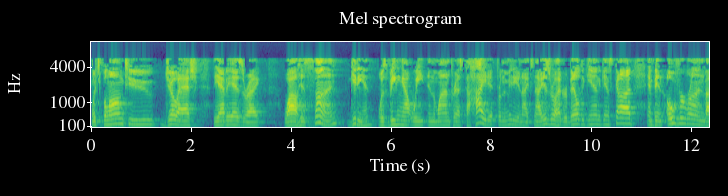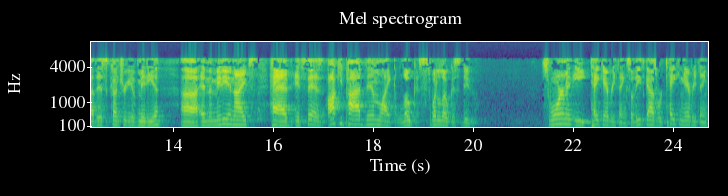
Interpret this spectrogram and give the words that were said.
which belonged to Joash the Abiezrite, while his son, Gideon, was beating out wheat in the winepress to hide it from the Midianites. Now Israel had rebelled again against God and been overrun by this country of Midian. Uh, and the Midianites had, it says, occupied them like locusts. What do locusts do? Swarm and eat, take everything. So these guys were taking everything.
